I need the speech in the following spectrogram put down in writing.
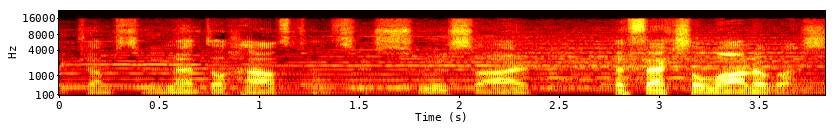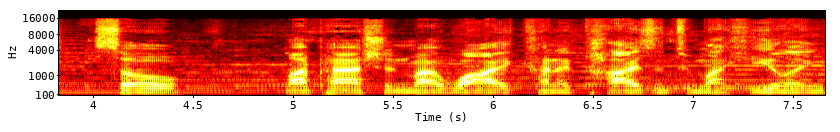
it comes to mental health, it comes to suicide, affects a lot of us. So my passion, my why kind of ties into my healing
